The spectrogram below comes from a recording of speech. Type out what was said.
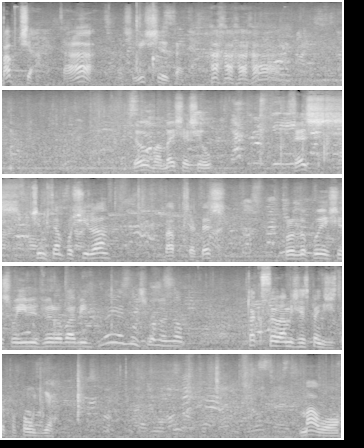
babcia. Tak, oczywiście, że tak. Ha, ha, ha, ha. Tu mamesia się też czymś tam posila. Babcia też produkuje się swoimi wyrobami. No jednym słowem, no tak staramy się spędzić to popołudnie. Mało,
